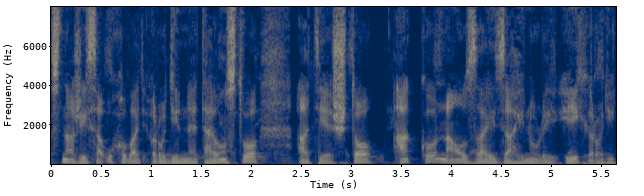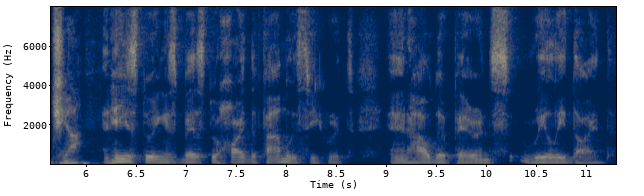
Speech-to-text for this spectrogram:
Snaží sa uchovať rodinné tajomstvo a tiež to, ako naozaj zahynuli ich rodičia. And he is doing his best to hide the family secret and how their parents really died.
